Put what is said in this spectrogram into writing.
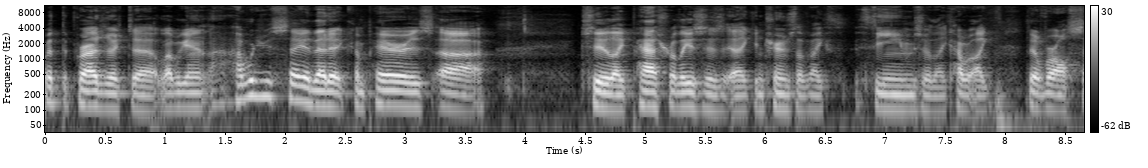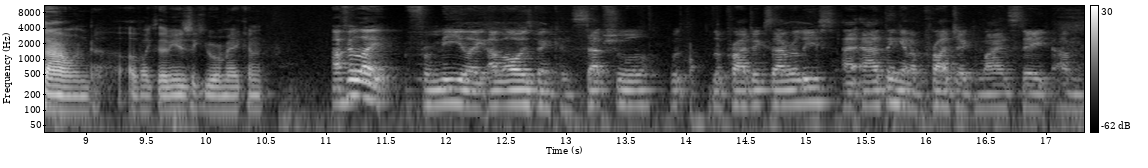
with the project uh, Love Again, how would you say that it compares uh, to like past releases, like in terms of like themes or like how like the overall sound of like the music you were making? I feel like for me, like I've always been conceptual with the projects I release. I, I think in a project mind state, I'm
